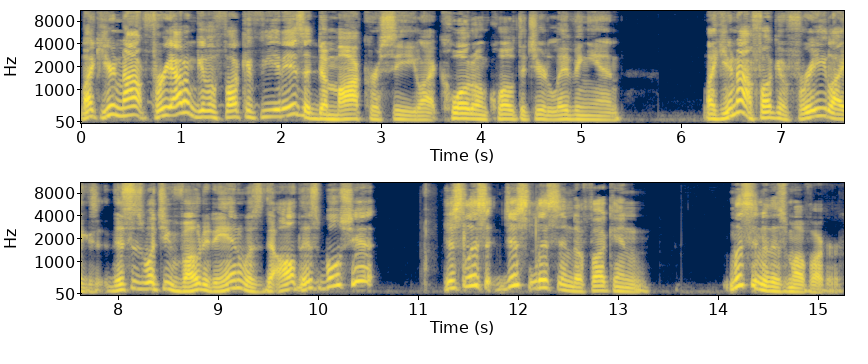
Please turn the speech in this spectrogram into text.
like you're not free. I don't give a fuck if it is a democracy, like quote unquote, that you're living in. Like you're not fucking free. Like this is what you voted in was the, all this bullshit. Just listen. Just listen to fucking. Listen to this motherfucker.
